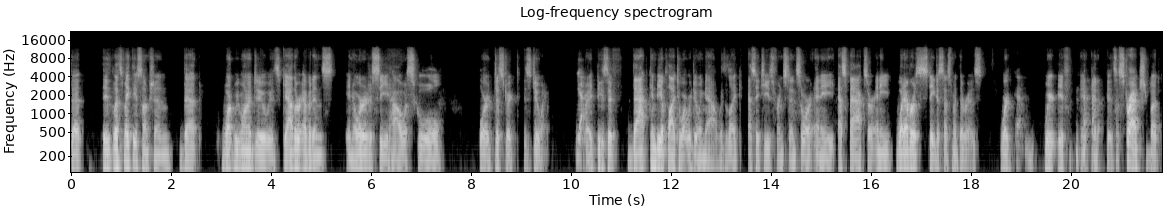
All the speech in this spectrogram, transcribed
that, it, let's make the assumption that what we want to do is gather evidence in order to see how a school or a district is doing, yeah. right? Because if that can be applied to what we're doing now with like SATs, for instance, or any SBACs or any whatever state assessment there is, we're Yeah. we're if it- it's a stretch, but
